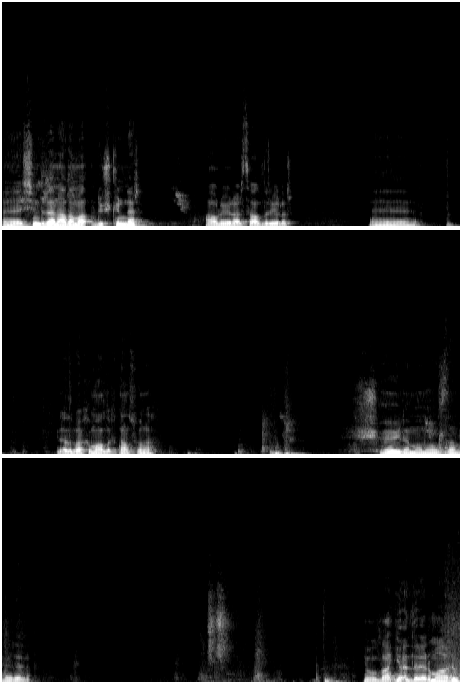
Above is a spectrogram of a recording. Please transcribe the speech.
Ee, şimdiden adama düşkünler. Havlıyorlar, saldırıyorlar. Ee, biraz bakım aldıktan sonra Şöyle mamamızdan verelim. Yoldan geldiler malum.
